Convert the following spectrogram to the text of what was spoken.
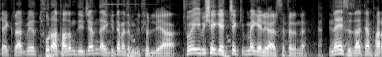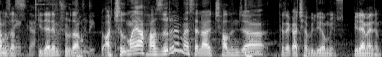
Tekrar bir tur atalım diyeceğim de gidemedim bir türlü ya. Çok iyi bir şey geçecek gibime geliyor her seferinde. Neyse zaten paramız az. Gidelim şuradan. Açılmaya hazırı mesela çalınca direkt açabiliyor muyuz? Bilemedim.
